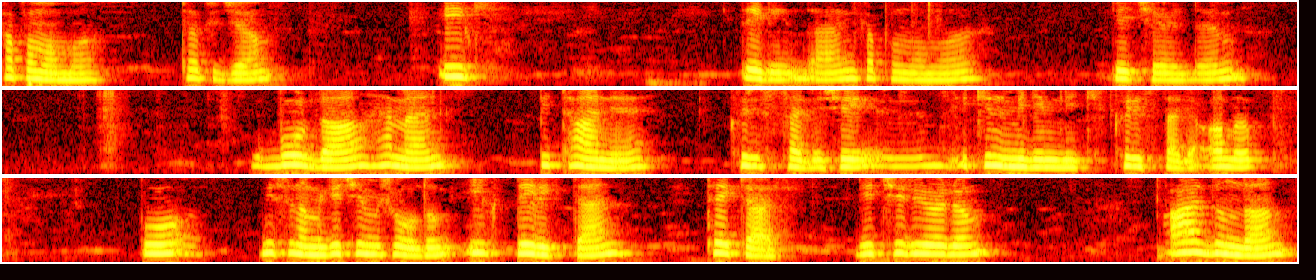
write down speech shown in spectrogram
kapamamı takacağım. İlk deliğinden kapamamı geçirdim. Burada hemen bir tane kristali şey 2 milimlik kristali alıp bu misinamı geçirmiş olduğum ilk delikten tekrar geçiriyorum. Ardından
